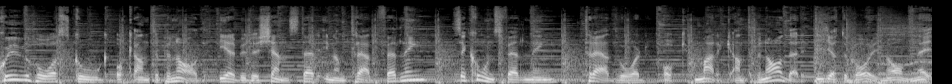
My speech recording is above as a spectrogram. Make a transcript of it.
7H Skog och Entreprenad erbjuder tjänster inom trädfällning, sektionsfällning, trädvård och markentreprenader i Göteborg med omnejd.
